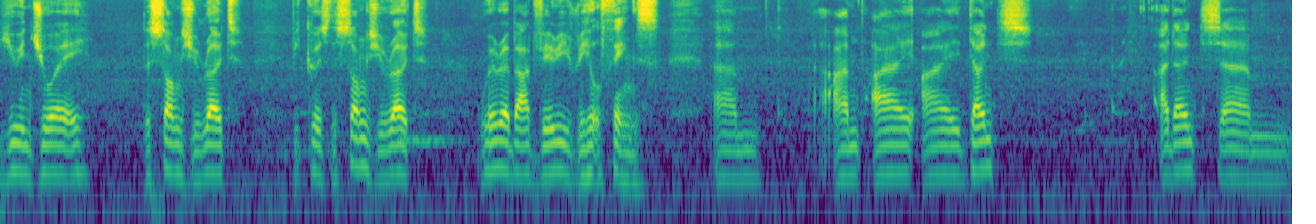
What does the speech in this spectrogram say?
you enjoy the songs you wrote, because the songs you wrote were about very real things. Um, I'm, I I don't I don't um,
